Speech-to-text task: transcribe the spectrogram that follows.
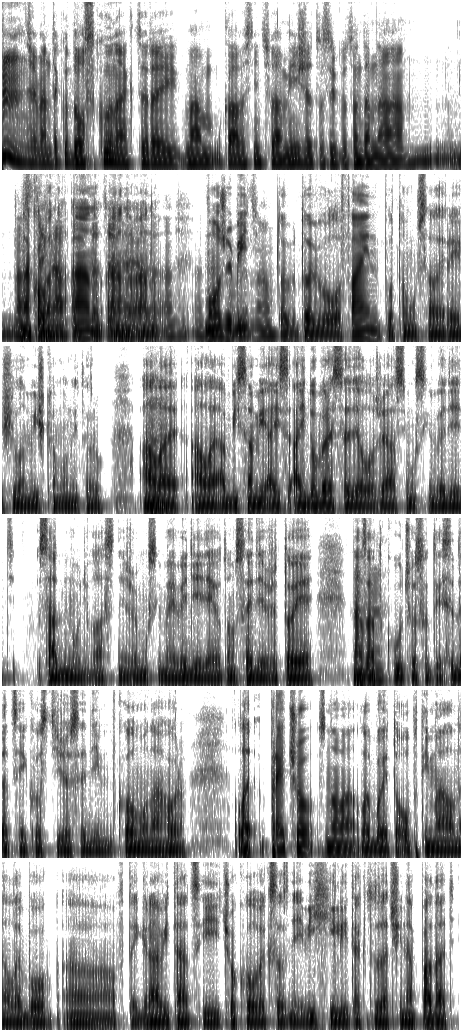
že mám takú dosku, na ktorej mám klávesnicu a myš a to si potom tam na, na, na kolena. Áno, áno, áno. A, a, Môže byť, no. to, to by bolo fajn, potom už sa rieši len výška monitoru. Ale, hmm. ale aby sa mi aj, aj dobre sedelo, že ja si musím vedieť sadnúť vlastne, že musím aj vedieť aj o tom sede, že to je na mhm. zadku, čo sú tie sedacie kosti, že sedím kolmo nahor le, prečo? Znova, lebo je to optimálne, lebo uh, v tej gravitácii čokoľvek sa z nej vychýli, tak to začína padať,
